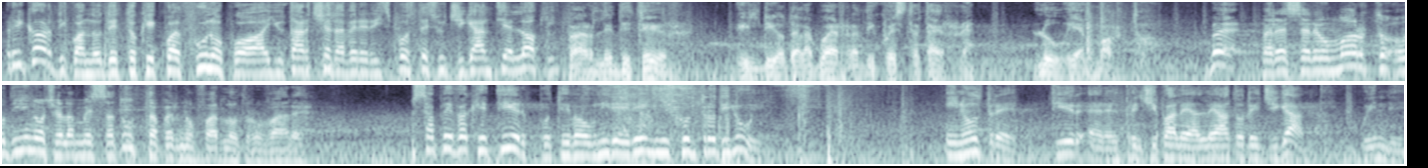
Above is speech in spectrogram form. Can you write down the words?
Ricordi quando ho detto che qualcuno può aiutarci ad avere risposte sui giganti e Loki? Parli di Tyr, il dio della guerra di queste terre. Lui è morto. Beh, per essere un morto, Odino ce l'ha messa tutta per non farlo trovare. Sapeva che Tyr poteva unire i regni contro di lui. Inoltre, Tyr era il principale alleato dei giganti, quindi...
